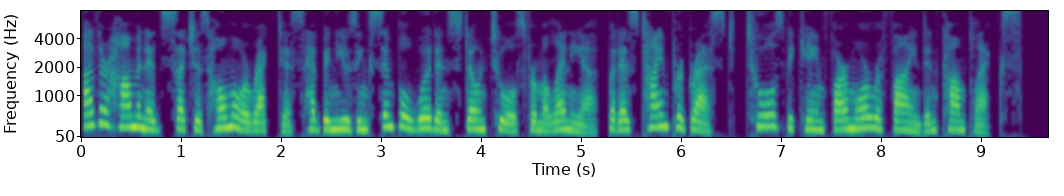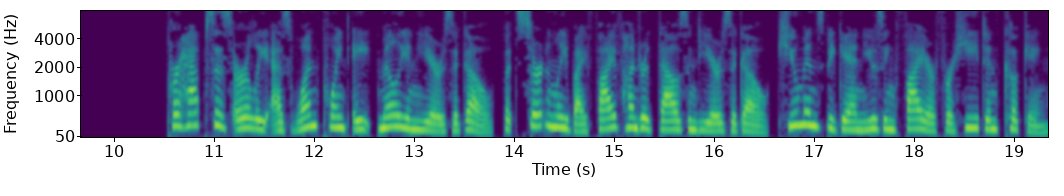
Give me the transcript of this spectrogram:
Other hominids such as Homo erectus had been using simple wood and stone tools for millennia, but as time progressed, tools became far more refined and complex. Perhaps as early as 1.8 million years ago, but certainly by 500,000 years ago, humans began using fire for heat and cooking.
